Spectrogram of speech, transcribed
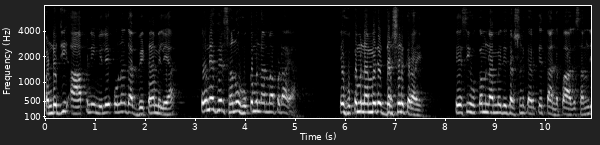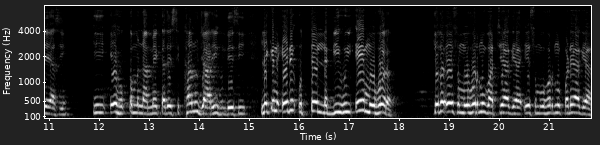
ਪੰਡਤ ਜੀ ਆਪ ਨਹੀਂ ਮਿਲੇ, ਉਹਨਾਂ ਦਾ ਬੇਟਾ ਮਿਲਿਆ। ਉਹਨੇ ਫਿਰ ਸਾਨੂੰ ਹੁਕਮਨਾਮਾ ਪੜਾਇਆ ਤੇ ਹੁਕਮਨਾਮੇ ਦੇ ਦਰਸ਼ਨ ਕਰਾਏ। ਤੇ ਅਸੀਂ ਹੁਕਮਨਾਮੇ ਦੇ ਦਰਸ਼ਨ ਕਰਕੇ ਧੰਨ ਭਾਗ ਸਮਝਿਆ ਸੀ ਕਿ ਇਹ ਹੁਕਮਨਾਮੇ ਕਦੇ ਸਿੱਖਾਂ ਨੂੰ ਜਾਰੀ ਹੁੰਦੇ ਸੀ, ਲੇਕਿਨ ਇਹਦੇ ਉੱਤੇ ਲੱਗੀ ਹੋਈ ਇਹ ਮੋਹਰ, ਜਦੋਂ ਇਸ ਮੋਹਰ ਨੂੰ ਵਾਚਿਆ ਗਿਆ, ਇਸ ਮੋਹਰ ਨੂੰ ਪੜਿਆ ਗਿਆ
